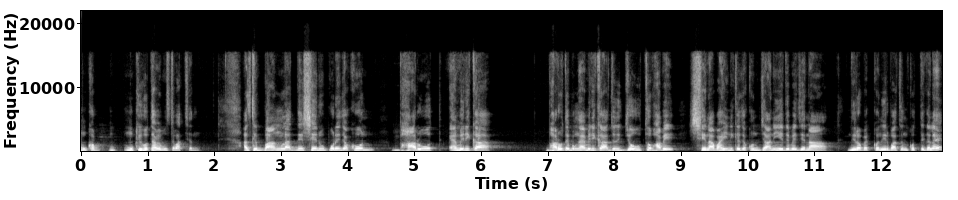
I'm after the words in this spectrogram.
মুখোমুখি হতে হবে বুঝতে পারছেন? আজকে বাংলাদেশের উপরে যখন ভারত, আমেরিকা, ভারত এবং আমেরিকা যদি যৌথভাবে সেনাবাহিনীকে যখন জানিয়ে দেবে যে না, নিরপেক্ষ নির্বাচন করতে গেলে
